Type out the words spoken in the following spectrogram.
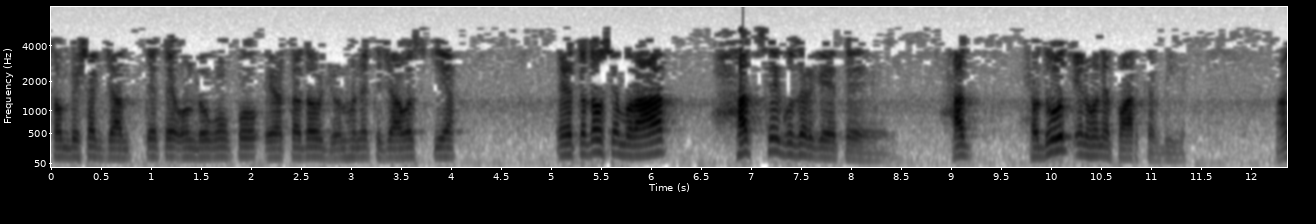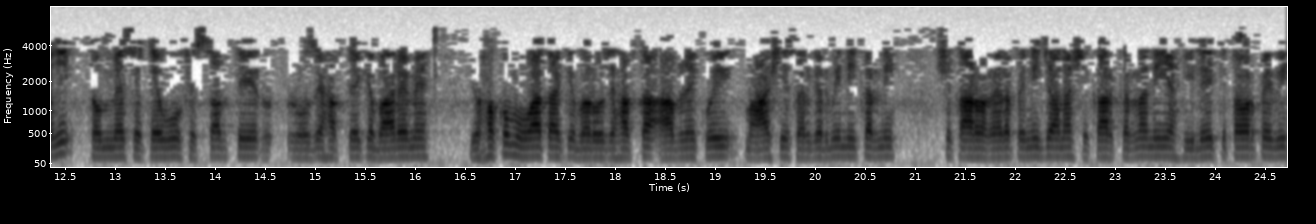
تم بے شک جانتے تھے ان لوگوں کو اعتدو جو انہوں نے تجاوز کیا۔ اعتدو سے مراد حد سے گزر گئے تھے۔ حد، حدود انہوں نے پار کر دی ہاں جی تم میں سے تھے وہ فصب تھے روز ہفتے کے بارے میں۔ جو حکم ہوا تھا کہ بروز ہفتہ آپ نے کوئی معاشی سرگرمی نہیں کرنی، شکار وغیرہ پہ نہیں جانا، شکار کرنا نہیں ہے، ہیلے کے طور پہ بھی۔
